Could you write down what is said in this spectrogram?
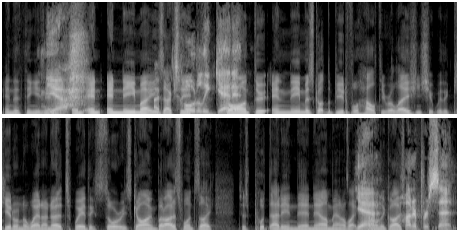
And the thing is, yeah, and and, and Nima is I actually totally gone it. through, and Nima's got the beautiful, healthy relationship with a kid on the way. And I know it's where the story's going, but I just want to like just put that in there now, man. I'm like yeah, the guys, hundred percent.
